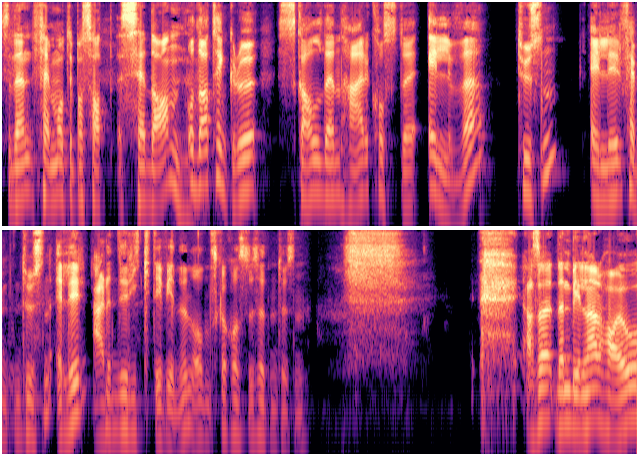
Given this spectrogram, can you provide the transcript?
Så det er en 85 Passat sedan. Og da tenker du, skal den her koste 11 000 eller 15 000, eller er det den riktige vinden, og den skal koste 17 000? Altså, den bilen her har jo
